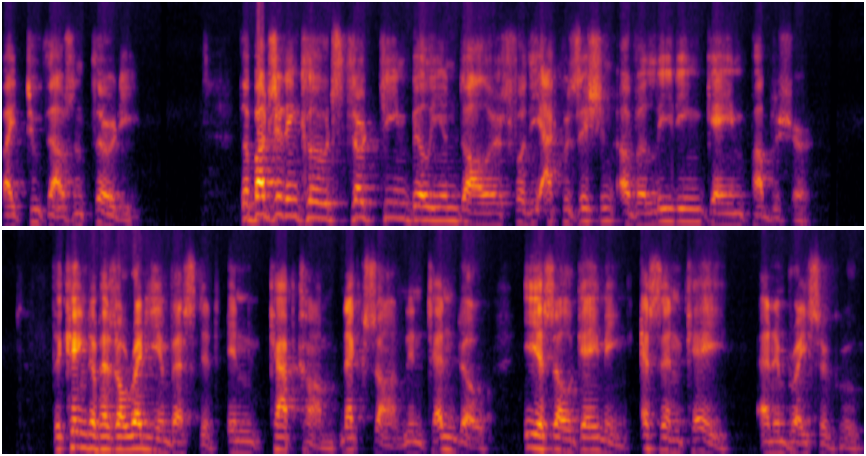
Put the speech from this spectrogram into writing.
by 2030. The budget includes $13 billion for the acquisition of a leading game publisher. The kingdom has already invested in Capcom, Nexon, Nintendo, ESL Gaming, SNK, and Embracer Group.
